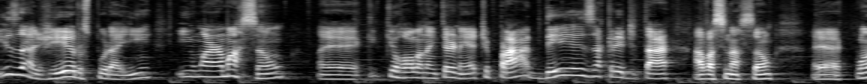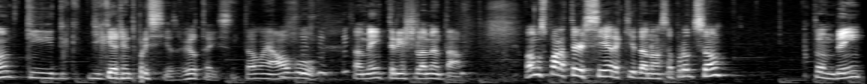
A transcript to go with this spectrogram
exageros por aí e uma armação é, que, que rola na internet para desacreditar a vacinação é, quando que, de, de que a gente precisa, viu, Thaís? Então é algo também triste e lamentável. Vamos para a terceira aqui da nossa produção, também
